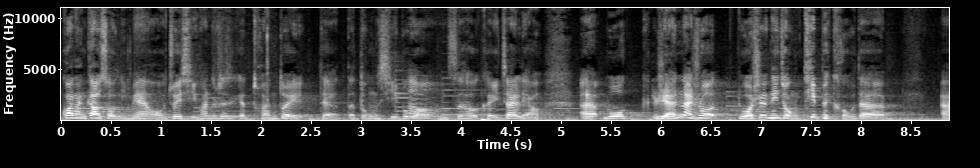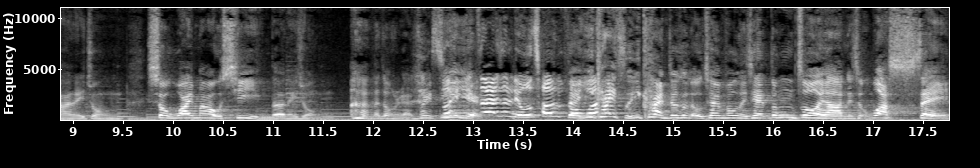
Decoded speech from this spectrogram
灌篮高手》里面我最喜欢就是这个团队的的东西，不过嗯我们之后可以再聊。呃，我人来说，我是那种 typical 的啊、那种受外貌吸引的那种 那种人，所以所以你最爱是流川对，枫对？一开始一看就是流川枫的一些动作呀，你是哇塞，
